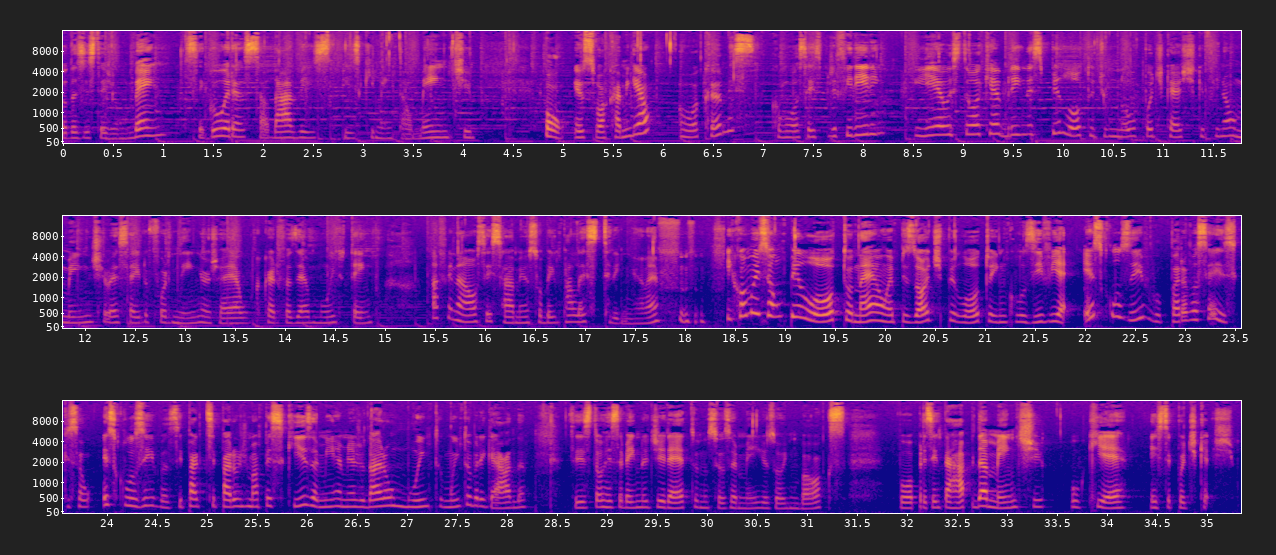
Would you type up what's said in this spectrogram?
Todas estejam bem, seguras, saudáveis, física e mentalmente. Bom, eu sou a Camiguel, ou a Camis, como vocês preferirem, e eu estou aqui abrindo esse piloto de um novo podcast que finalmente vai sair do forninho, já é algo que eu quero fazer há muito tempo. Afinal, vocês sabem, eu sou bem palestrinha, né? e como isso é um piloto, né? Um episódio piloto, inclusive é exclusivo para vocês, que são exclusivas e participaram de uma pesquisa minha, me ajudaram muito, muito obrigada. Vocês estão recebendo direto nos seus e-mails ou inbox. Vou apresentar rapidamente o que é esse podcast.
